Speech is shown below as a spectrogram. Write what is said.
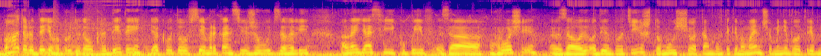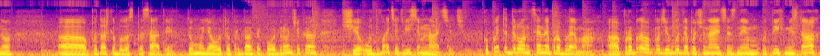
Багато людей його беруть у кредити, як то всі американці живуть взагалі. Але я свій купив за гроші за один платіж, тому що там був такий момент, що мені було потрібно податки було списати. Тому я ото продав такого дрончика ще у 2018. Купити дрон це не проблема. Проблема потім буде починається з ним у тих містах,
